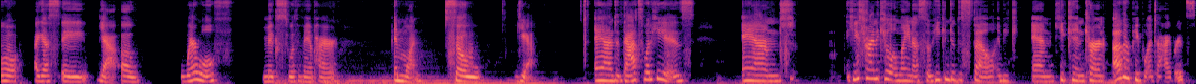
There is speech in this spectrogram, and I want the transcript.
or I guess a yeah, a werewolf mixed with a vampire in one. So yeah. And that's what he is. And he's trying to kill Elena so he can do the spell and be and he can turn other people into hybrids.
